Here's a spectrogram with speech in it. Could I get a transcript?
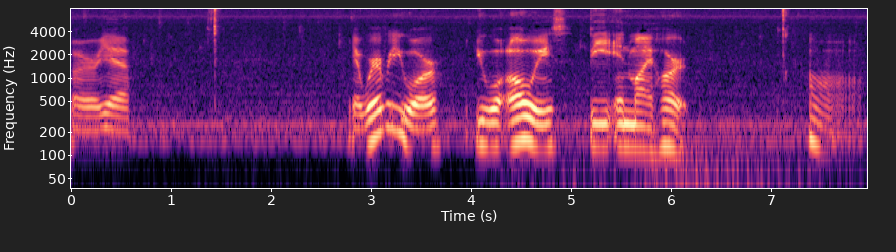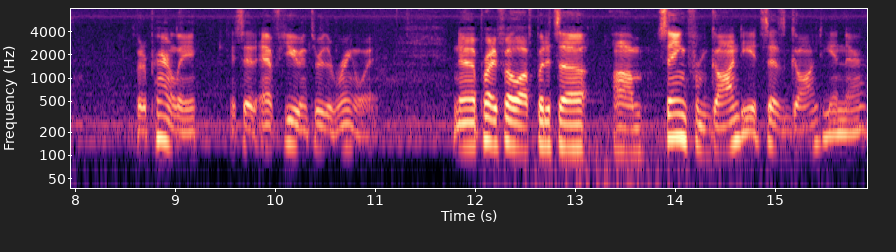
or yeah, yeah, wherever you are, you will always be in my heart. Oh, but apparently it said F you and threw the ring away. No, it probably fell off, but it's a um, saying from Gandhi. It says Gandhi in there.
